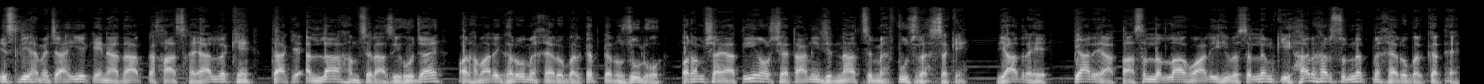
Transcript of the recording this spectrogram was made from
इसलिए हमें चाहिए कि इन आदाब का खास ख्याल रखें, ताकि अल्लाह हमसे राज़ी हो जाए और हमारे घरों में खैर बरकत का नजूल हो और हम शयातीन और शैतानी जिन्नात से महफूज रह सकें। याद रहे प्यारे आका, सल्लल्लाहु अलैहि वसल्लम की हर हर सुन्नत में खैर बरकत है।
